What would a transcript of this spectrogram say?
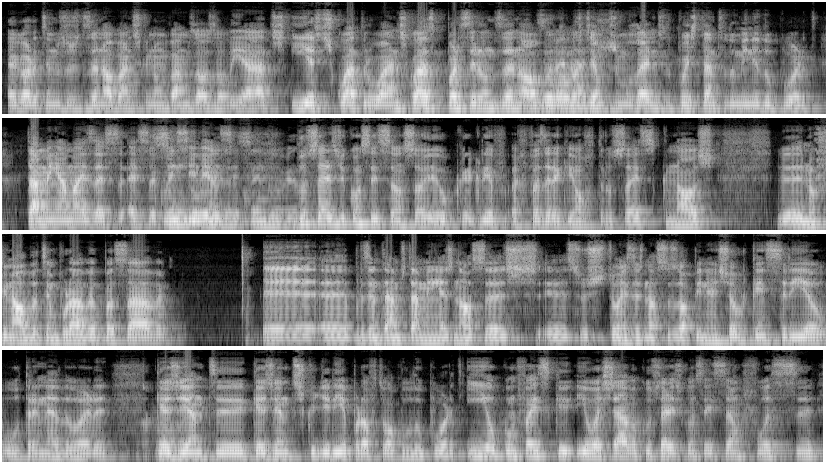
agora temos os 19 anos que não vamos aos aliados e estes 4 anos quase que pareceram 19, não é? 19 nos tempos modernos, depois de tanto domínio do Porto. Também há mais essa, essa Sem coincidência. dúvida, sem dúvida. Do Sérgio Conceição, só eu que- queria fazer aqui um retrocesso que nós, eh, no final da temporada passada, eh, eh, apresentámos também as nossas eh, sugestões, as nossas opiniões sobre quem seria o treinador que a gente, que a gente escolheria para o Futebol Clube do Porto. E eu confesso que eu achava que o Sérgio Conceição fosse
